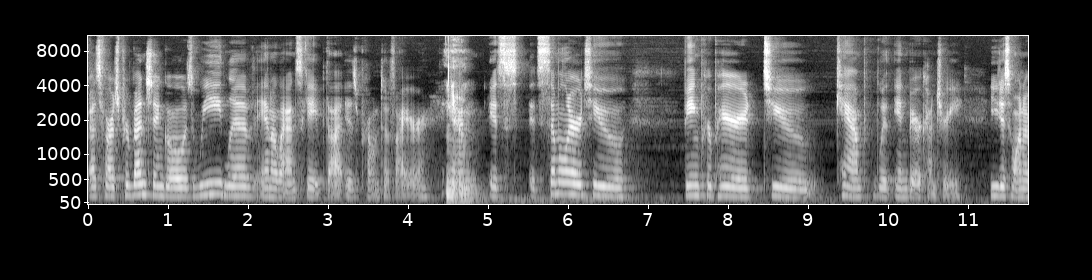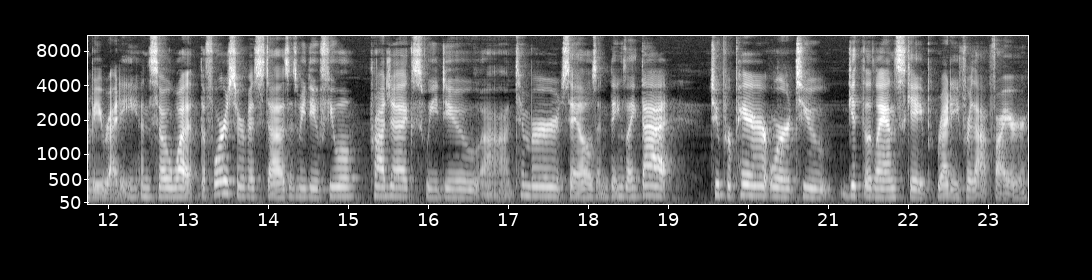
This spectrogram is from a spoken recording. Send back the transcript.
as far as prevention goes, we live in a landscape that is prone to fire. Yeah. And it's it's similar to being prepared to camp with in bear country. You just want to be ready. And so what the Forest Service does is we do fuel projects, we do uh, timber sales and things like that to prepare or to get the landscape ready for that fire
